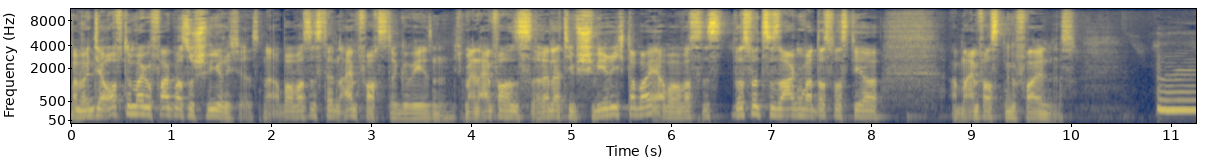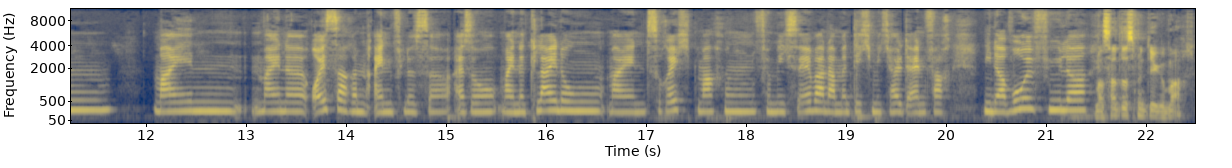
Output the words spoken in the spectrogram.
Man mhm. wird ja oft immer gefragt, was so schwierig ist, ne? aber was ist denn einfachste gewesen? Ich meine, einfach ist relativ schwierig dabei, aber was ist, was würdest du sagen, war das, was dir am einfachsten gefallen ist? Mm, mein, meine äußeren Einflüsse, also meine Kleidung, mein Zurechtmachen für mich selber, damit ich mich halt einfach wieder wohlfühle. Was hat das mit dir gemacht?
